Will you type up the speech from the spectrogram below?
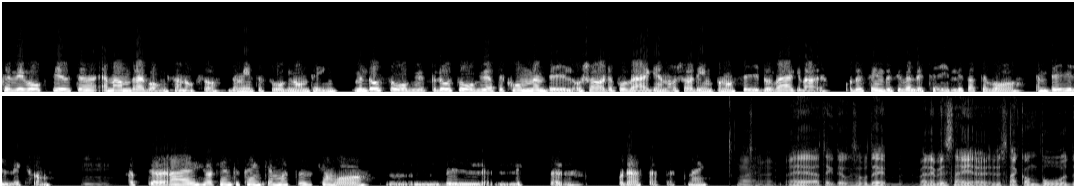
för vi åkte ut en, en andra gång sen också, när vi inte såg någonting. Men då såg vi, för då såg vi att det kom en bil och körde på vägen och körde in på någon sidoväg där. Och det syntes ju väldigt tydligt att det var en bil liksom. Mm. Så att, nej, jag kan inte tänka mig att det kan vara mm, billyktor på det sättet. Nej. Nej. Eh, Jag tänkte också på det, men när vi sna- snackar om bod,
